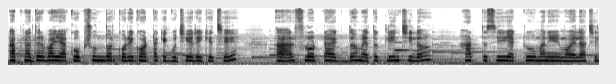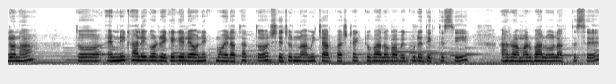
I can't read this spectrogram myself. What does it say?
আপনাদের ভাইয়া খুব সুন্দর করে ঘরটাকে গুছিয়ে রেখেছে, আর ফ্লোরটা একদম এত ক্লিন ছিল। হাঁটতেছি, একটু মানে ময়লা ছিল না। তো এমনি খালি ঘর রেখে গেলে অনেক ময়লা থাকতো, সেজন্য আমি চারপাশটা একটু ভালোভাবে ঘুরে দেখতেছি। আর আমার ভালো লাগতেছে।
